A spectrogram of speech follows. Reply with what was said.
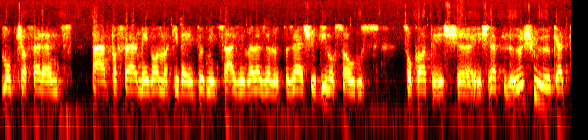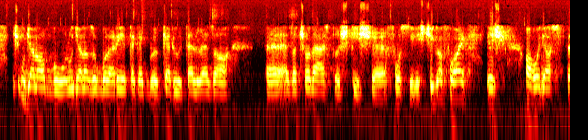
Lopcsa Ferenc tárta fel még annak idején több mint száz évvel ezelőtt az első dinoszaurusz szokat és, és repülő ősülőket, és ugyanabból, ugyanazokból a rétegekből került elő ez a, ez a csodálatos kis fosszilis csigafaj, és ahogy azt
